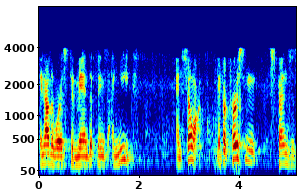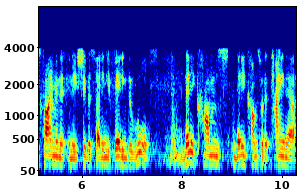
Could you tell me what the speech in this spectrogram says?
In other words, demand the things I need, and so on. If a person spends his time in a, in a yeshiva setting evading the rules, and then he comes, and then he comes with a taina,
